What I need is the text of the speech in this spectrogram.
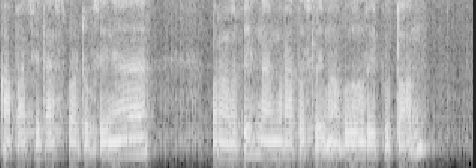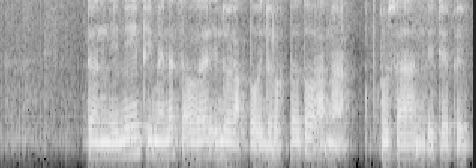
kapasitas produksinya kurang lebih 650 ribu ton dan ini dimanage oleh Indolacto Indolacto itu anak perusahaan ICBP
